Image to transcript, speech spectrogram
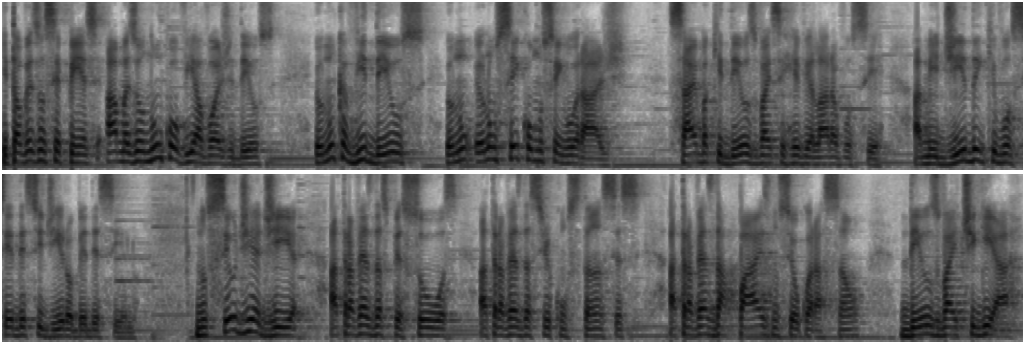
E talvez você pense: ah, mas eu nunca ouvi a voz de Deus, eu nunca vi Deus, eu não, eu não sei como o Senhor age. Saiba que Deus vai se revelar a você à medida em que você decidir obedecê-lo. No seu dia a dia, através das pessoas, através das circunstâncias, através da paz no seu coração, Deus vai te guiar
